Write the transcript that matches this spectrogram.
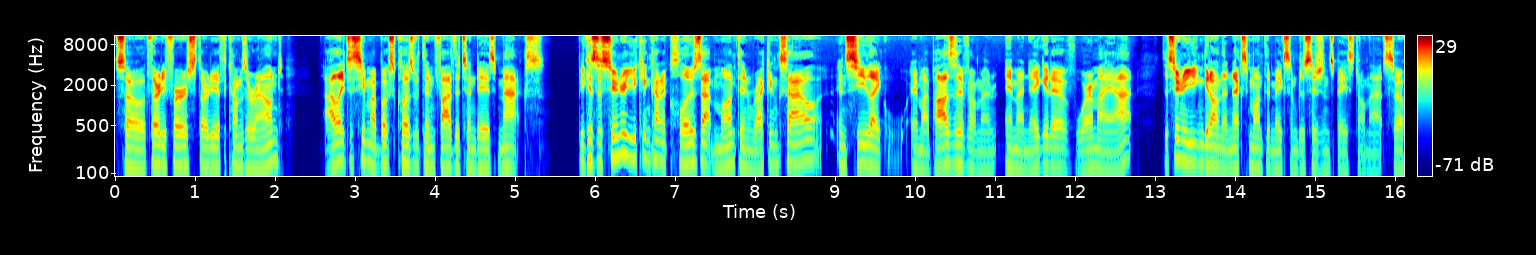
So 31st, 30th comes around. I like to see my books close within five to 10 days max. Because the sooner you can kind of close that month and reconcile and see, like, am I positive? Am I, am I negative? Where am I at? The sooner you can get on the next month and make some decisions based on that. So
